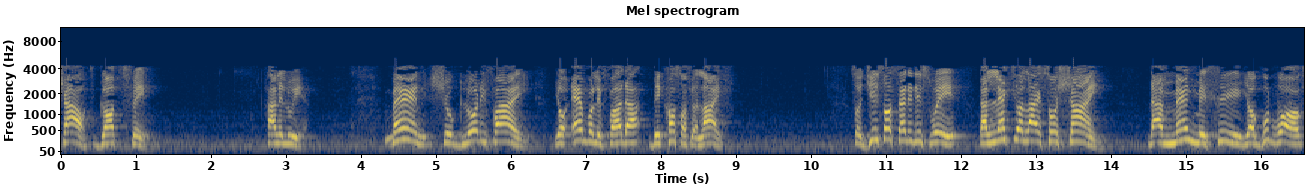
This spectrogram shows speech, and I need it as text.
shout God's fame. Hallelujah. Men should glorify your heavenly Father because of your life. So Jesus said it this way that let your light so shine that men may see your good works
